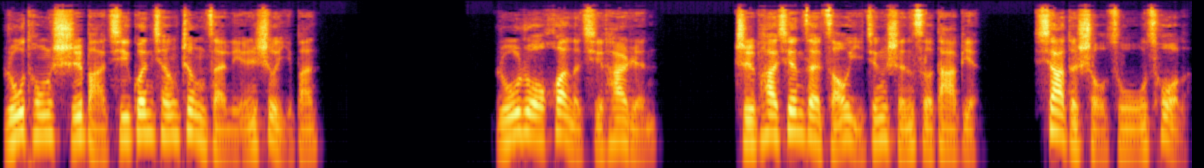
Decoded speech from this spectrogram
如同十把机关枪正在连射一般。如若换了其他人，只怕现在早已经神色大变，吓得手足无措了。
